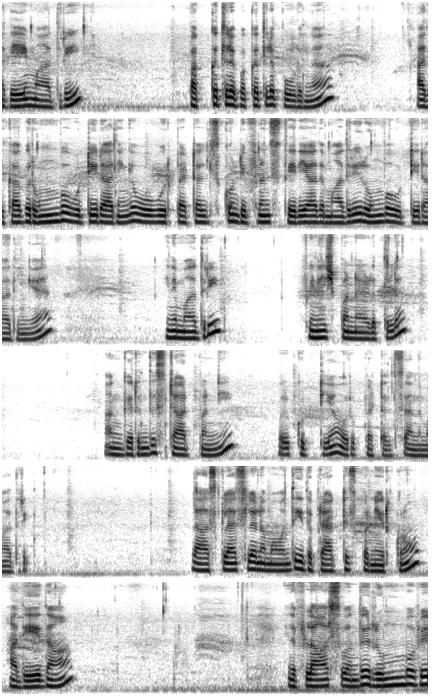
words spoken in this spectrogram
அதே மாதிரி பக்கத்தில் பக்கத்தில் போடுங்க. அதுக்காக ரொம்ப ஒட்டிடாதீங்க. ஒவ்வொரு பெட்டல்ஸ்க்கும் டிஃப்ரென்ஸ் தெரியாத மாதிரி ரொம்ப ஒட்டிடாதீங்க. இந்த மாதிரி ஃபினிஷ் பண்ண இடத்துல அங்கேருந்து ஸ்டார்ட் பண்ணி ஒரு குட்டியாக ஒரு பெட்டல்ஸ் அந்த மாதிரி. லாஸ்ட் கிளாஸில் நம்ம வந்து இதை ப்ராக்டிஸ் பண்ணியிருக்கிறோம். அதே தான். இந்த ஃப்ளார்ஸ் வந்து ரொம்பவே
